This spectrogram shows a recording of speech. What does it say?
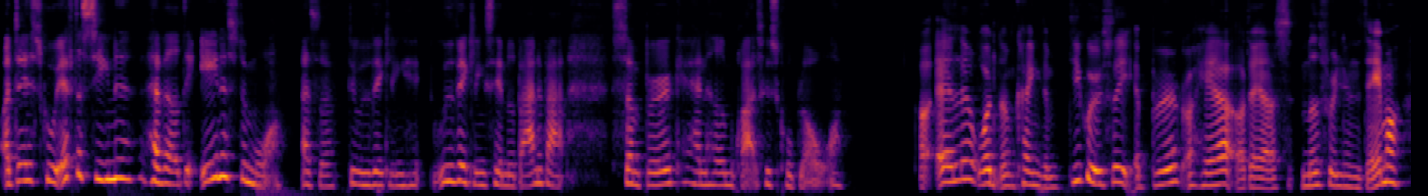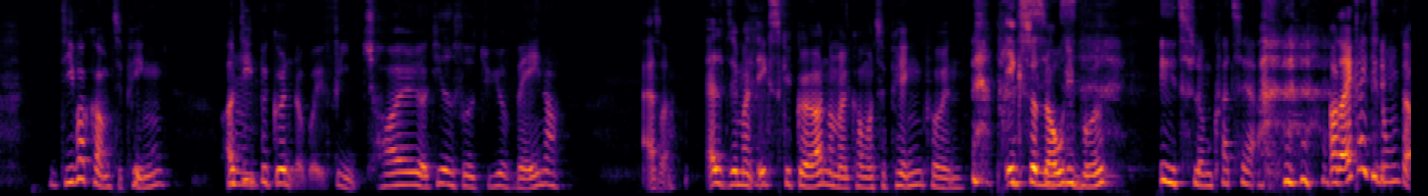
og det skulle efter sine have været det eneste mor, altså det udvikling, udviklingshemmede barnebarn, som Burke han havde moralske skrubler over. Og alle rundt omkring dem, de kunne jo se, at Burke og Herre og deres medfølgende damer, de var kommet til penge. Og mm. de begyndte at gå i fint tøj, og de havde fået dyre vaner. Altså, alt det, man ikke skal gøre, når man kommer til penge på en ikke så lovlig måde. I et slumkvarter. Og der er ikke rigtig nogen, der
